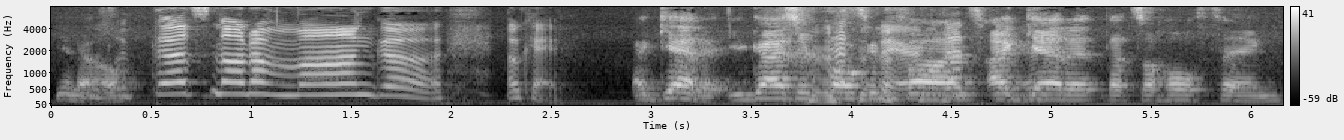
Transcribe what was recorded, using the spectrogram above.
you know, Like, That's not a manga. Okay. I get it. You guys are poking fair, fun. I get it. That's a whole thing.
